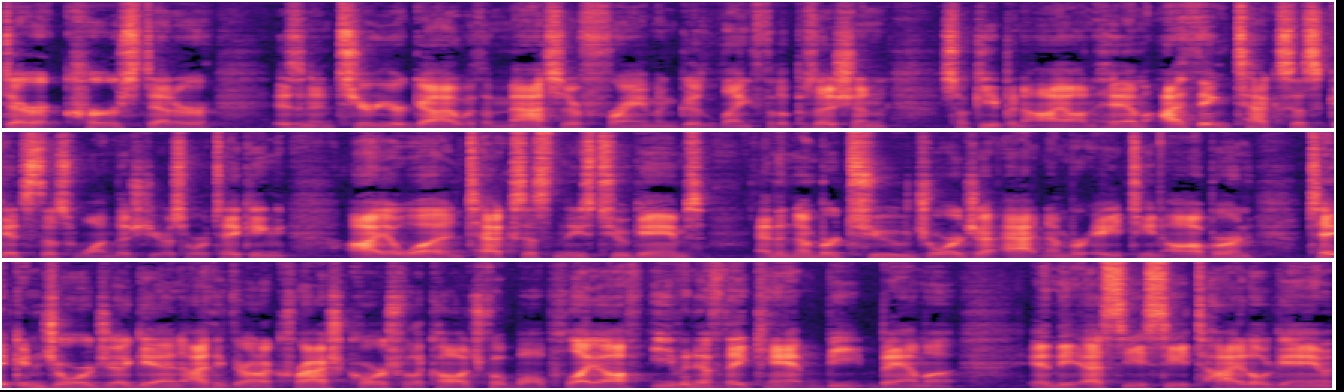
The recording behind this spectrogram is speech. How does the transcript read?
Derek Kerstetter is an interior guy with a massive frame and good length for the position, so keep an eye on him. I think Texas gets this one this year, so we're taking Iowa and Texas in these two games, and the number two Georgia at number 18 Auburn. Taking Georgia again, I think they're on a crash course for the college football playoff, even if they can't beat Bama in the SEC title game.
